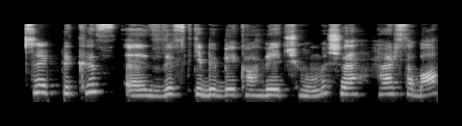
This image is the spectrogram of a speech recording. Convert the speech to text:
Sürekli kız, eee, zift gibi bir kahve içiyormuş ve her sabah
